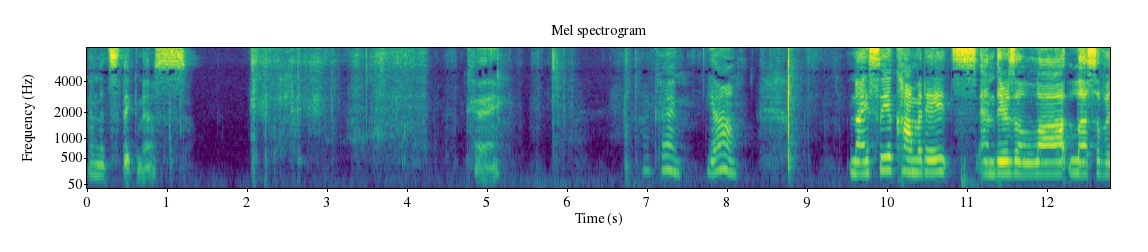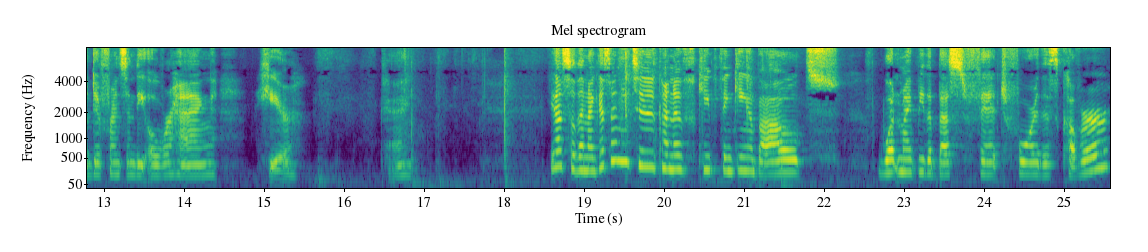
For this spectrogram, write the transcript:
in its thickness. Okay. Okay, yeah. Nicely accommodates, and there's a lot less of a difference in the overhang here. Okay. Yeah, so then I guess I need to kind of keep thinking about what might be the best fit for this cover.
